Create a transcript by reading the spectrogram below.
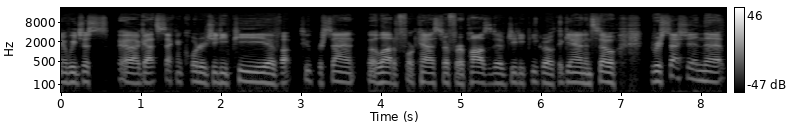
Know, we just uh, got second quarter GDP of up 2%. A lot of forecasts are for a positive GDP growth again. And so the recession that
